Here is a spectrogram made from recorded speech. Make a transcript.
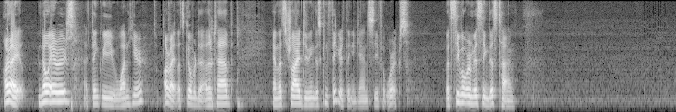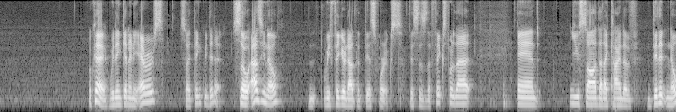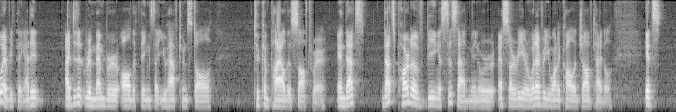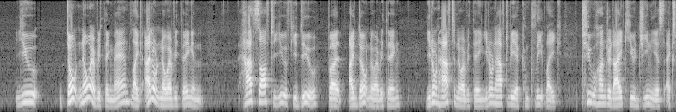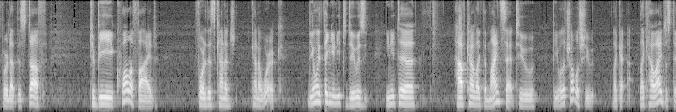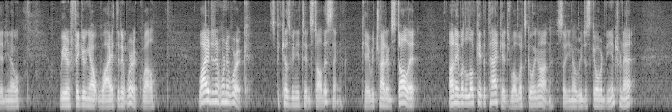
Alright, no errors. I think we won here. Alright, let's go over to the other tab. And let's try doing this configure thing again, see if it works. Let's see what we're missing this time. Okay, we didn't get any errors, so I think we did it. So as you know, we figured out that this works. This is the fix for that. And you saw that I kind of didn't know everything. I didn't I didn't remember all the things that you have to install to compile this software. And that's that's part of being a sysadmin or SRE or whatever you want to call a job title. It's you don't know everything, man. Like I don't know everything and hats off to you if you do, but I don't know everything. You don't have to know everything. You don't have to be a complete like 200 IQ genius expert at this stuff to be qualified for this kind of kind of work. The only thing you need to do is you need to have kind of like the mindset to be able to troubleshoot, like uh, like how I just did. You know, we are figuring out why it didn't work. Well, why didn't it work? It's because we need to install this thing. Okay, we try to install it, unable to locate the package. Well, what's going on? So you know, we just go over to the internet,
